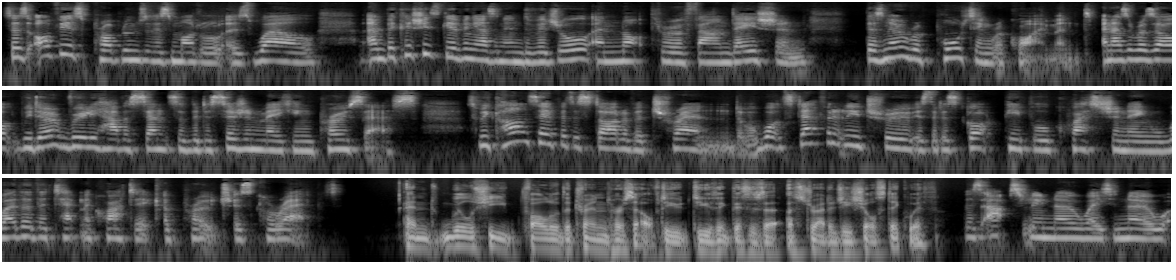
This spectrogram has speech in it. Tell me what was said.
So there's obvious problems with this model as well. And because she's giving as an individual and not through a foundation, there's no reporting requirement. And as a result, we don't really have a sense of the decision making process. So we can't say if it's a start of a trend. But what's definitely true is that it's got people questioning whether the technocratic approach is correct. And will she follow the trend herself? Do you, do you think this is a, a, strategy she'll stick with? There's absolutely no way to know.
